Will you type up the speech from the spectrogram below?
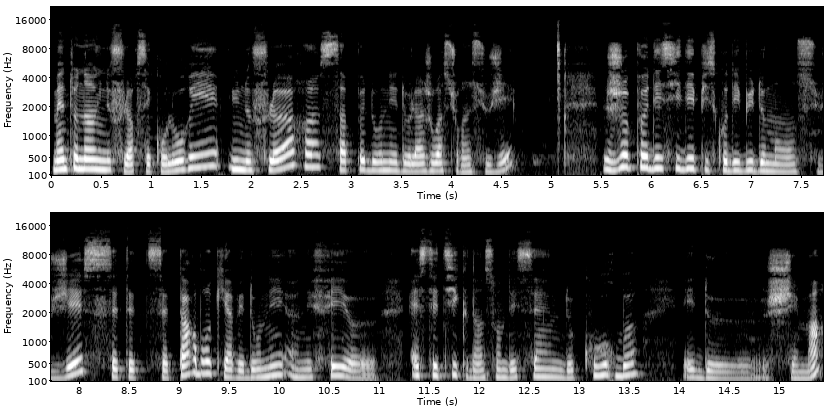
Maintenant une fleur c'est coloré, une fleur ça peut donner de la joie sur un sujet. Je peux décider, puisqu'au début de mon sujet, c'était cet arbre qui avait donné un effet euh, esthétique dans son dessin de courbes et de schémas.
